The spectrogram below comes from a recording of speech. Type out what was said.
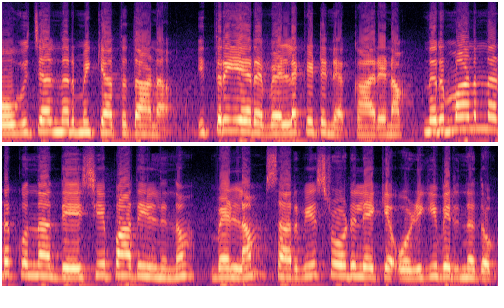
ഓവുചാൽ നിർമ്മിക്കാത്തതാണ് ഇത്രയേറെ വെള്ളക്കെട്ടിന് കാരണം. നിർമ്മാണം നടക്കുന്ന ദേശീയപാതയിൽ നിന്നും വെള്ളം സർവീസ് റോഡിലേക്ക് ഒഴുകി വരുന്നതും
